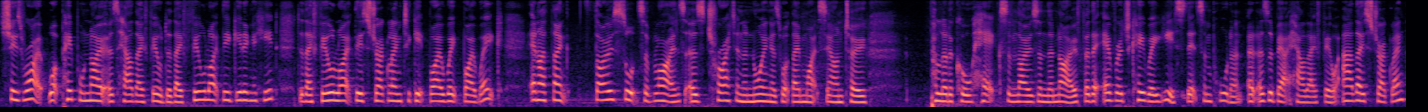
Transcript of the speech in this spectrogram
she's right. What people know is how they feel. Do they feel like they're getting ahead? Do they feel like they're struggling to get by week by week? And I think those sorts of lines, as trite and annoying as what they might sound to political hacks and those in the know, for the average Kiwi, yes, that's important. It is about how they feel. Are they struggling,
